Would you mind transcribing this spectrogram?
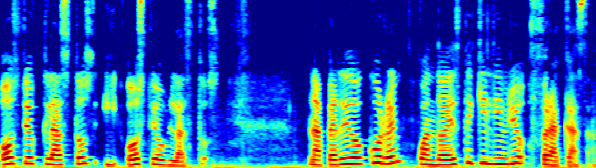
osteoclastos y osteoblastos. La pérdida ocurre cuando este equilibrio fracasa,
